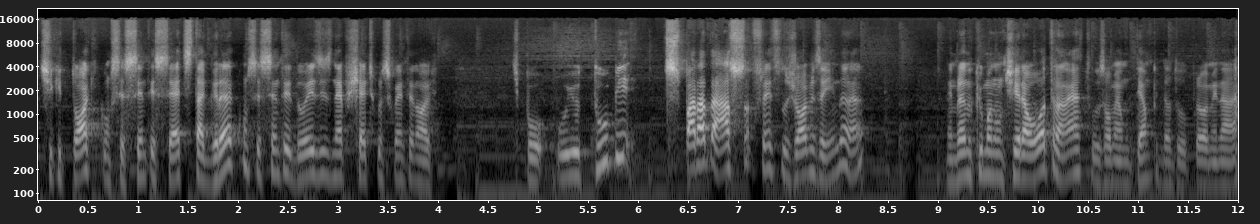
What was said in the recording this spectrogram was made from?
TikTok com 67, Instagram com 62 e Snapchat com 59. Tipo, o YouTube disparadaço na frente dos jovens ainda, né? Lembrando que uma não tira a outra, né? Tu usa ao mesmo tempo, então tu provavelmente.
